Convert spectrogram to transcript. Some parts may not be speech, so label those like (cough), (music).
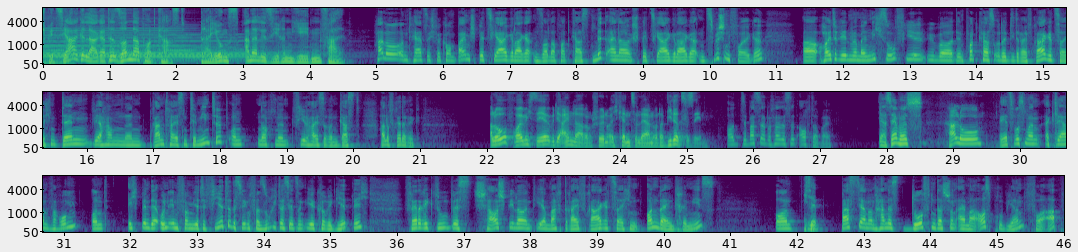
Spezial gelagerte Sonderpodcast. Drei Jungs analysieren jeden Fall. Hallo und herzlich willkommen beim spezial gelagerten Sonderpodcast mit einer spezial gelagerten Zwischenfolge. Äh, heute reden wir mal nicht so viel über den Podcast oder die drei Fragezeichen, denn wir haben einen brandheißen Termintipp und noch einen viel heißeren Gast. Hallo Frederik. Hallo, freue mich sehr über die Einladung. Schön, euch kennenzulernen oder wiederzusehen. Und Sebastian und Hannes sind auch dabei. Ja, servus. Hallo. Jetzt muss man erklären, warum. Und ich bin der uninformierte Vierte, deswegen versuche ich das jetzt und ihr korrigiert mich. Frederik, du bist Schauspieler und ihr macht drei Fragezeichen Online-Krimis. Und Sebastian und Hannes durften das schon einmal ausprobieren, vorab.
